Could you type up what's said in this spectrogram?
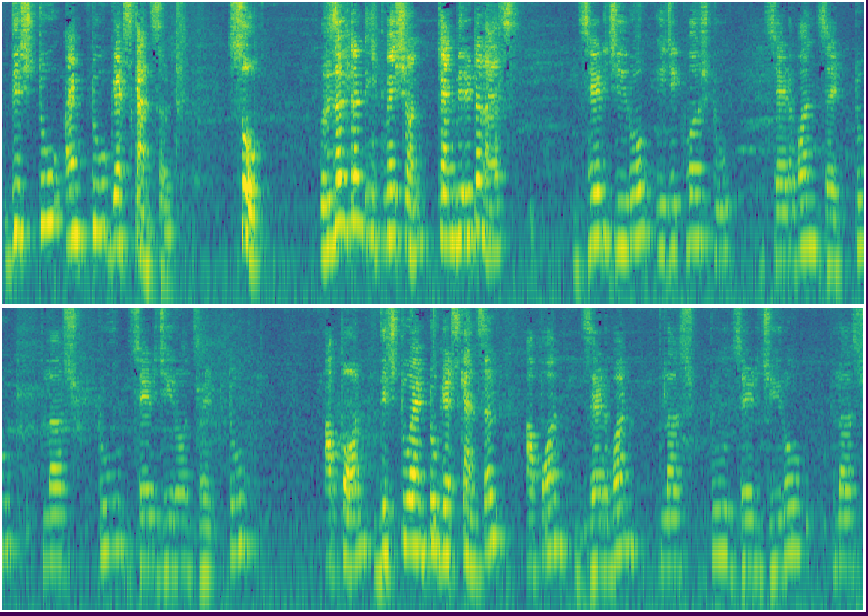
this 2 and 2 gets cancelled. So, resultant equation can be written as z0 is equals to z1 z2 plus 2 z0 z2 upon this 2 and 2 gets cancelled upon z1 plus 2 z0 plus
